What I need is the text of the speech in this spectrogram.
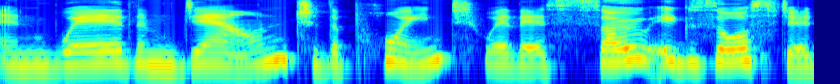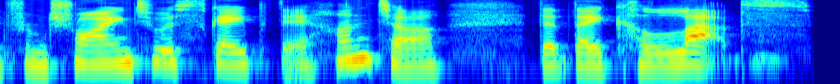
and wear them down to the point where they're so exhausted from trying to escape their hunter that they collapse,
